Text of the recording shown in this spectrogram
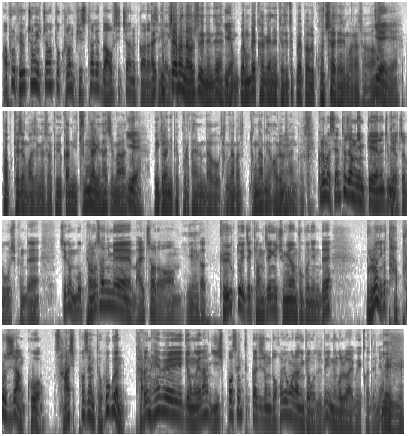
앞으로 교육청의 입장은 또 그런 비슷하게 나올 수 있지 않을까라는 아, 생각이 입장은 나올 수 있는데 예. 명- 명백하게는 제주특별법을 고쳐야 되는 거라서 예, 예. 법 개정 과정에서 교육감이 중요하긴 하지만 예. 의견이 100% 반영된다고 장담하, 장담하기 어려운 음. 상황인 거죠. 그러면 센터장님께는 좀 네. 여쭤보고 싶은데 지금 뭐 변호사님의 말처럼 예. 그러니까 교육도 이제 경쟁이 중요한 부분인데 물론 이거 다 풀어주지 않고 40% 혹은 다른 해외의 경우에는 한 20%까지 정도 허용을 하는 경우들도 있는 걸로 알고 있거든요. 예, 예.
